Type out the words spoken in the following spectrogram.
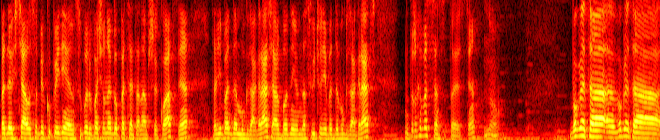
będę chciał sobie kupić, nie wiem, super wypasionego PC na przykład, nie? To nie będę mógł zagrać, albo nie wiem, na Switchu nie będę mógł zagrać. No trochę bez sensu to jest, nie? No. W ogóle ta, w ogóle ta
